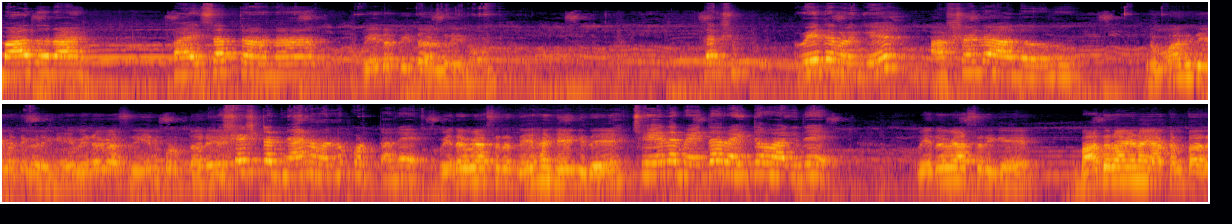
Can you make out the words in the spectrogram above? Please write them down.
ಬಾದರಾಯ್ ಪಾಯಸತ್ರಣ ವೇದಪೀಠ ಅಂದ್ರೇನು? ಲಕ್ಷ್ಮಿ ವೇದಗಳಿಗೆ ಆಶ್ರಯ ಆದವರು ಬ್ರಹ್ಮಾದಿ ದೇವತೆಗಳಿಗೆ ವೇದವ್ಯಾಸರು ಏನು ಕೊಡುತ್ತಾರೆ? ವಿಶಿಷ್ಟ ಜ್ಞಾನವನ್ನು ಕೊಡ್ತಾರೆ. ವೇದವ್ಯಾಸರ ದೇಹ ಹೇಗಿದೆ? ಛೇದ ಭೇದ ರಹಿತವಾಗಿದೆ. ವೇದವ್ಯಾಸರಿಗೆ ಬಾದರಾಯಣ ಯಾಕಂತಾರ?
